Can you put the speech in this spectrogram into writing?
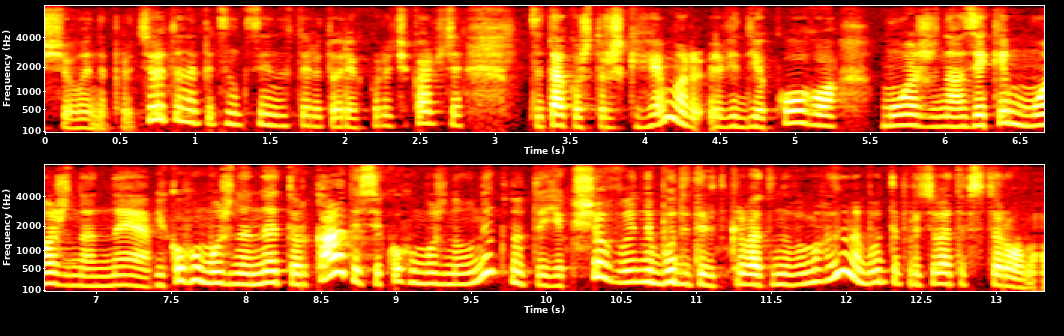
що ви не працюєте на підсанкційних територіях. Коротше кажучи, це також трошки гемор, від якого можна, з яким можна не якого можна не торкатись, якого можна уникнути, якщо ви не будете відкривати новий магазин, а будете працювати в старому.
